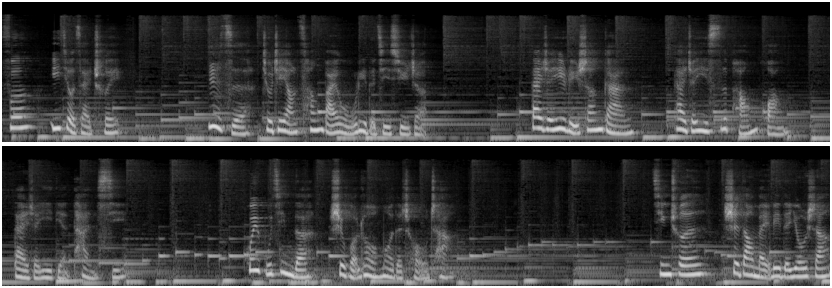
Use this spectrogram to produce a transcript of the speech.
风依旧在吹，日子就这样苍白无力地继续着，带着一缕伤感，带着一丝彷徨。带着一点叹息，挥不尽的是我落寞的惆怅。青春是道美丽的忧伤，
